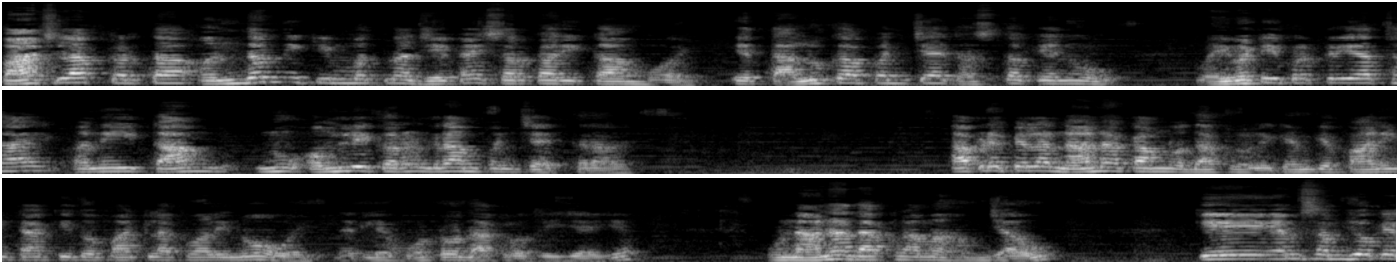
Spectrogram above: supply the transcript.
પાંચ લાખ કરતા અંદરની કિંમતના જે કાંઈ સરકારી કામ હોય, એ તાલુકા પંચાયત હસ્તક એનું વહીવટી પ્રક્રિયા થાય અને એ કામનું અમલીકરણ ગ્રામ પંચાયત કરાવે. આપણે પેલા નાના કામનો દાખલો લઈએ. કેમ કે પાણી ટાંકી તો પાંચ લાખ વાળી ન હોય, એટલે મોટો દાખલો થઈ જાય છે. હું નાના દાખલામાં સમજાવું કે એમ સમજો કે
